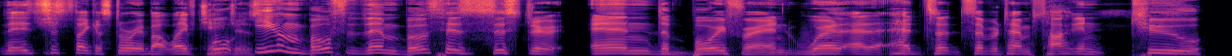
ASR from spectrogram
it's just like a story about life Well, changes. even both of them, both his sister and the boyfriend, were at, had se- separate times talking to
